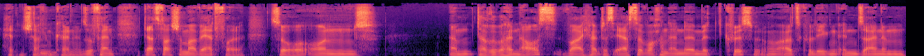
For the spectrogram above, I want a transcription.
hätten schaffen mhm. können. Insofern, das war schon mal wertvoll. So, und ähm, darüber hinaus war ich halt das erste Wochenende mit Chris, mit meinem Arbeitskollegen, in seinem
